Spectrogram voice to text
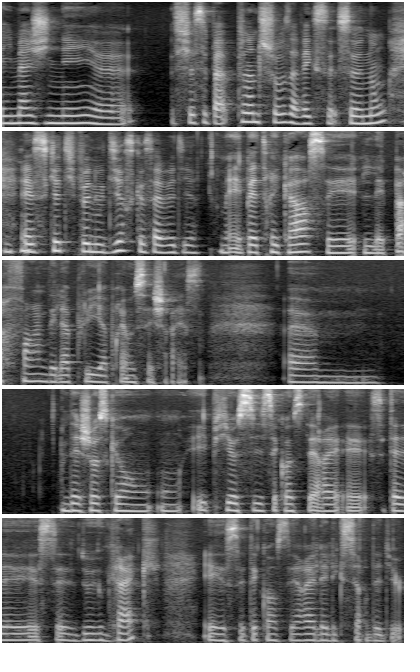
imaginer je sais pas, plein de choses avec ce, nom. Mhm. Est-ce que tu peux nous dire ce que ça veut dire? Mais pétricor, c'est les parfums de la pluie après une sécheresse. Euh, des choses qu'on... et puis aussi, c'est considéré... C'était c'est du grec et c'était considéré l'élixir des dieux.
